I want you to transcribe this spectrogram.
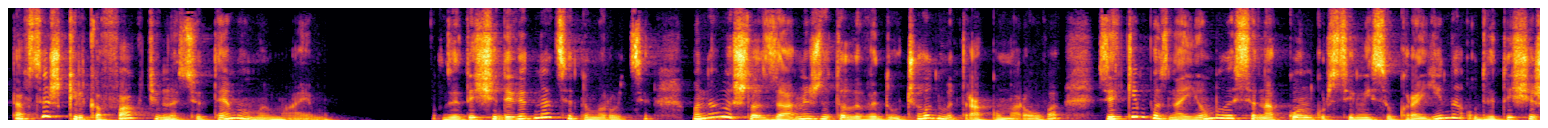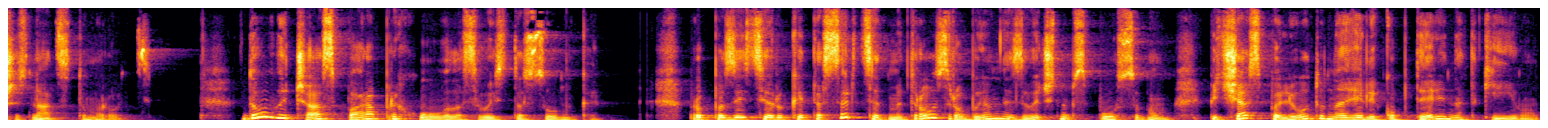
Та все ж кілька фактів на цю тему ми маємо. У 2019 році вона вийшла заміж за телеведучого Дмитра Комарова, з яким познайомилися на конкурсі Міс Україна у 2016 році. Довгий час пара приховувала свої стосунки. Пропозицію руки та серця Дмитро зробив незвичним способом під час польоту на гелікоптері над Києвом.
